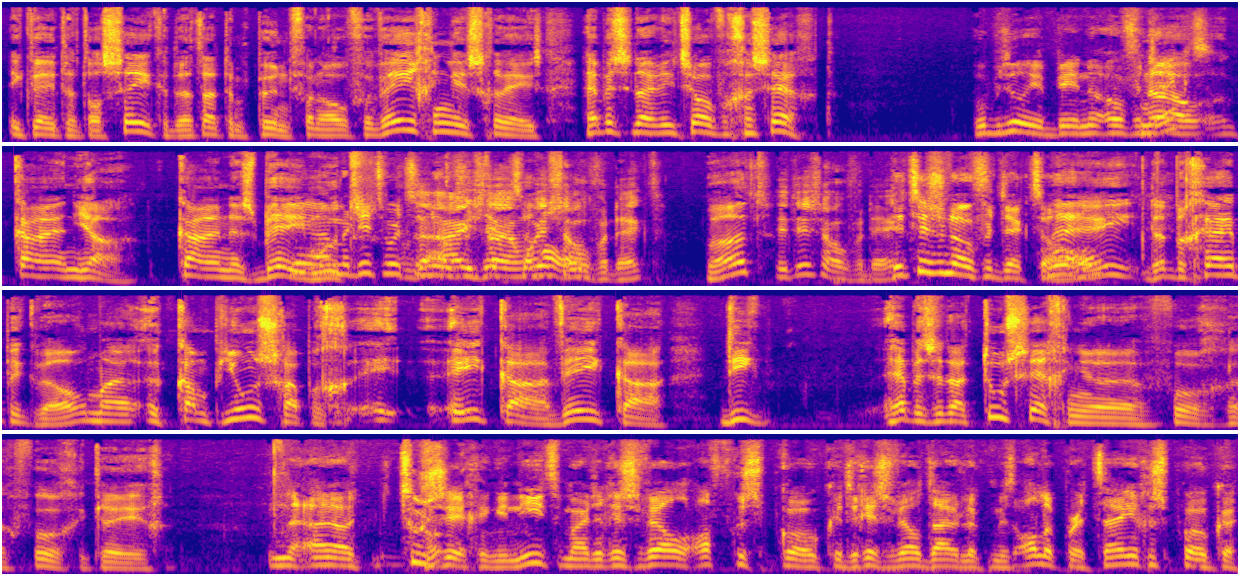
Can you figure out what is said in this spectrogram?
ik weet het al zeker... dat dat een punt van overweging is geweest. Hebben ze daar iets over gezegd? Hoe bedoel je binnen overdekt? Nou, KN, ja, KNSB ja, moet... maar dit wordt een overdekte is overdekt. Wat? Dit is overdekt. Dit is een overdekte hal. Nee, dat begrijp ik wel. Maar kampioenschappen, EK, WK, die hebben ze daar toezeggingen voor, voor gekregen? Nou, toezeggingen niet, maar er is wel afgesproken. Er is wel duidelijk met alle partijen gesproken.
